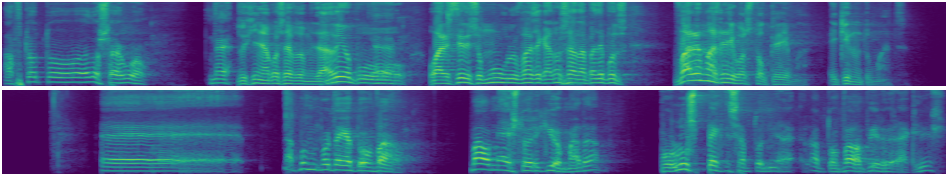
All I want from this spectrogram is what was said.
Αυτό το έδωσα εγώ. Ναι. του 1972 που Ναι. ο Αριστίδης ο Μούγλου βάζει 145 πόντους. Βάλε μας λίγο στο κλίμα εκείνου του μάτς. Ε, να πούμε πρώτα για τον ΒΑΟ. ΒΑΟ μια ιστορική ομάδα. Πολλούς παίκτες από τον, Ιρα- από τον ΒΑΟ πήρε ο Ηρακλής.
